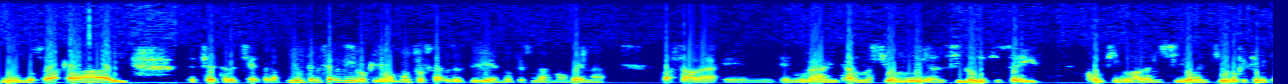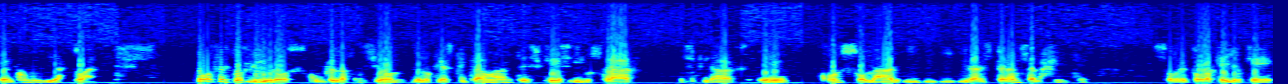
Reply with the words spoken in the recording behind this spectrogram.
mundo se va a acabar y etcétera, etcétera. Y un tercer libro que llevo muchos años escribiendo, que es una novela, basada en, una encarnación mía del siglo XVI, continuada en el siglo XXI, que tiene que ver con el día actual. Todos estos libros cumplen la función de lo que he explicado antes, que es ilustrar, inspirar, eh, consolar y, dar esperanza a la gente, sobre todo aquello que,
